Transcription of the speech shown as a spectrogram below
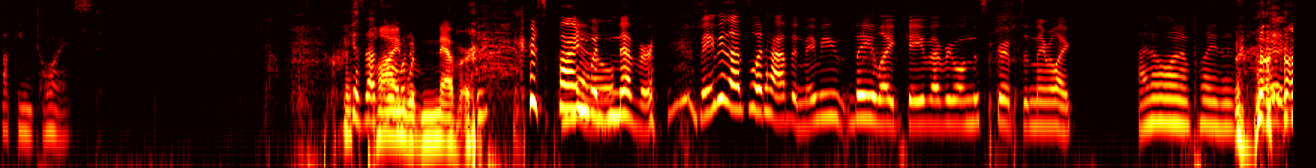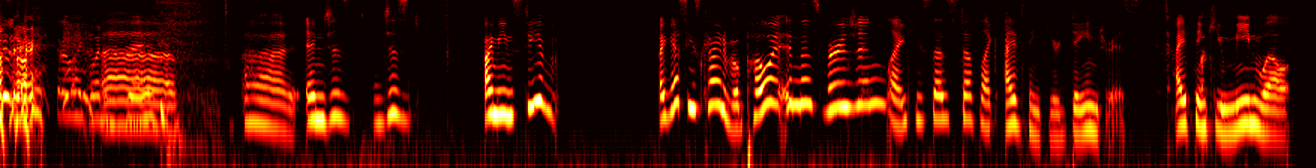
fucking tourist." Chris because that's all Pine would never. Chris Pine No. would never. Maybe that's what happened. Maybe they like gave everyone the script and they were like, I don't want to play this character. They're like, "What is uh, this?" uh, and just, just, I mean, Steve. I guess he's kind of a poet in this version. Like he says stuff like, "I think you're dangerous. I think you mean well,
